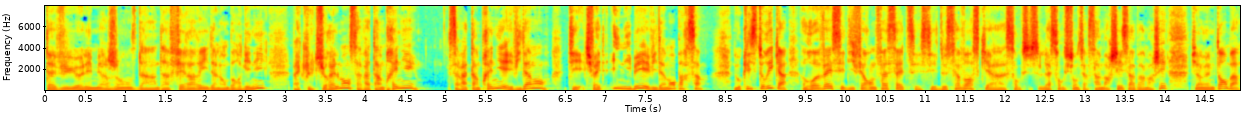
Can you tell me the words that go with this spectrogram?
tu as vu euh, l'émergence d'un Ferrari, d'un Lamborghini, bah, culturellement, ça va t'imprégner. Ça va t'imprégner, évidemment. Tu, vas être inhibé, évidemment, par ça. Donc l'historique revêt ces différentes facettes. C'est- de savoir ce qui a la sanction, c'est-à-dire ça a marché, ça n'a pas marché. Puis en même temps, bah,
